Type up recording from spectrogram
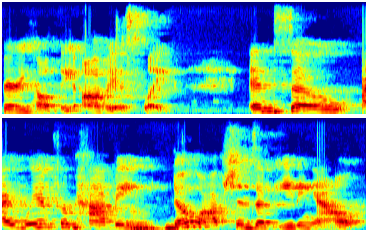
very healthy, obviously. And so I went from having no options of eating out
